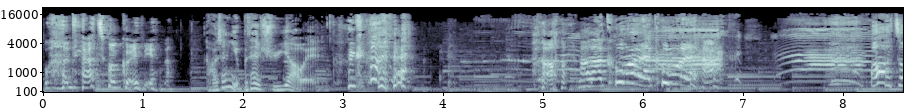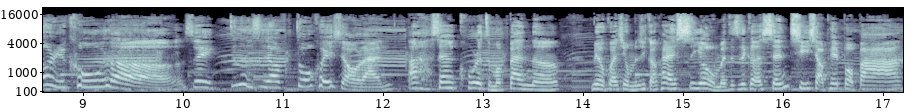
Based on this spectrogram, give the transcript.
我要给他做鬼脸了。好像也不太需要哎。好，好了，哭了啦，哭了啦。哦，终于哭了，所以真的是要多亏小兰啊！现在哭了怎么办呢？没有关系，我们就赶快来试用我们的这个神奇小 paper 吧。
